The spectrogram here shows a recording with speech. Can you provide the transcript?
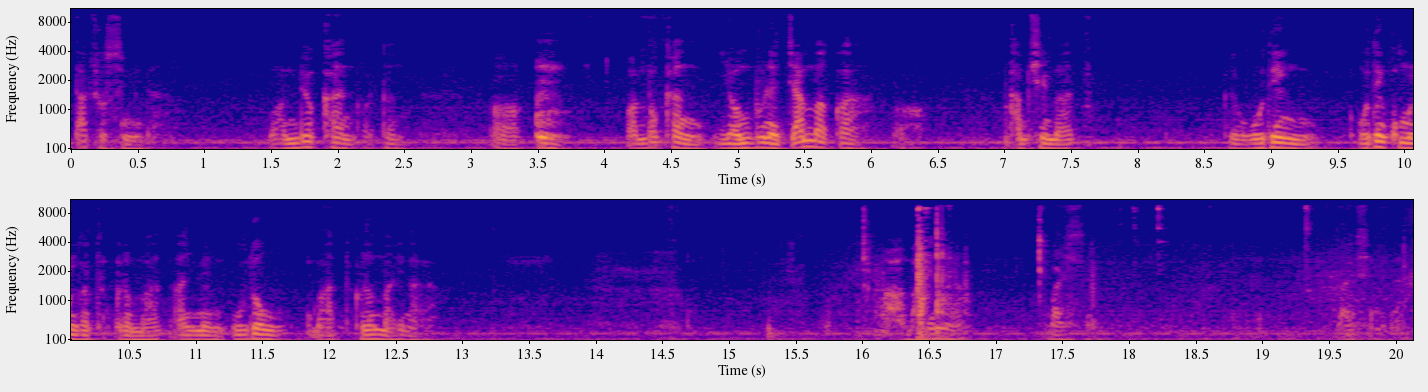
딱 좋습니다. 완벽한 어떤 어, 완벽한 염분의 짠맛과 어, 감칠맛 그리고 오뎅 오뎅 국물 같은 그런 맛 아니면 우동 맛 그런 맛이 나요. 아 맛있네요. 맛있어요. 맛있습니다.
